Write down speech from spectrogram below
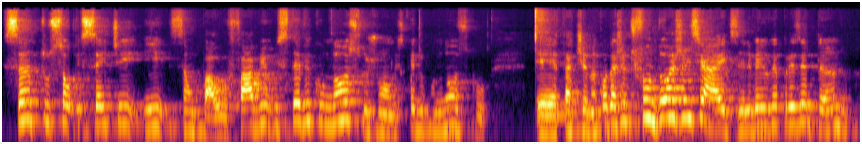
Santos, São Vicente e São Paulo. Fábio esteve conosco, João, esteve conosco, é, Tatiana, quando a gente fundou a agência AIDS, ele veio representando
